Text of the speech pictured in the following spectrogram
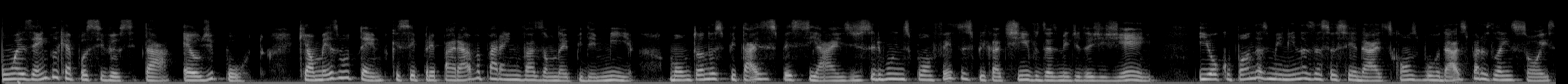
Um exemplo que é possível citar é o de Porto, que, ao mesmo tempo que se preparava para a invasão da epidemia, montando hospitais especiais, distribuindo panfletos explicativos das medidas de higiene, e ocupando as meninas das sociedades com os bordados para os lençóis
